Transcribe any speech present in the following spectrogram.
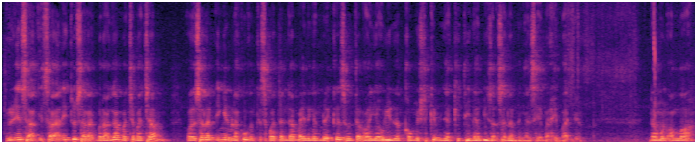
Kemudian saat, saat itu sangat beragam macam-macam Rasulullah SAW ingin melakukan kesempatan damai dengan mereka Sementara orang Yahudi dan kaum musyrikin menyakiti Nabi SAW dengan sehebat-hebatnya Namun Allah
